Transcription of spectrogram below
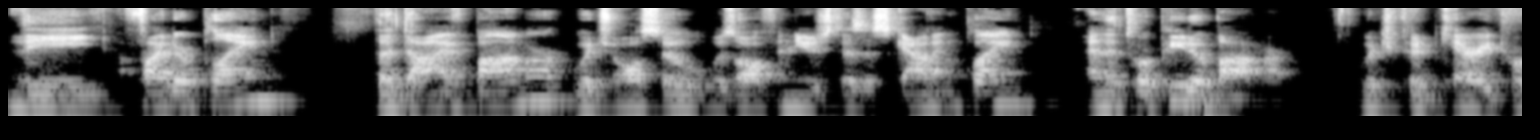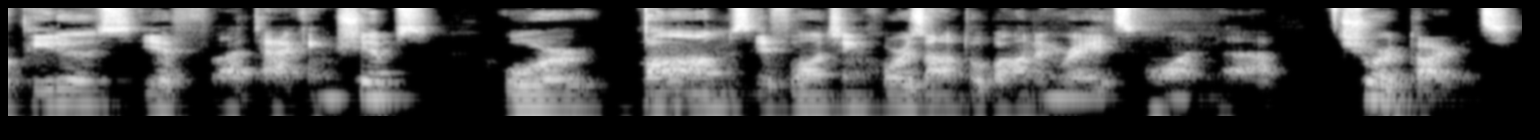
the fighter plane, the dive bomber, which also was often used as a scouting plane, and the torpedo bomber, which could carry torpedoes if attacking ships or bombs if launching horizontal bombing raids on uh, shore targets.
